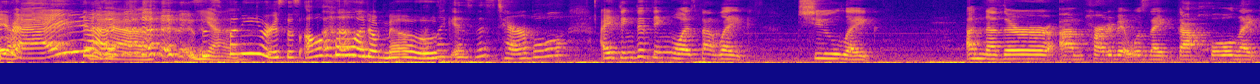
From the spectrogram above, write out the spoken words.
Yeah. Right? yeah Is this Yeah. funny or is this awful? I don't know. like, is this terrible? I think the thing was that like to like another um, part of it was like that whole like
